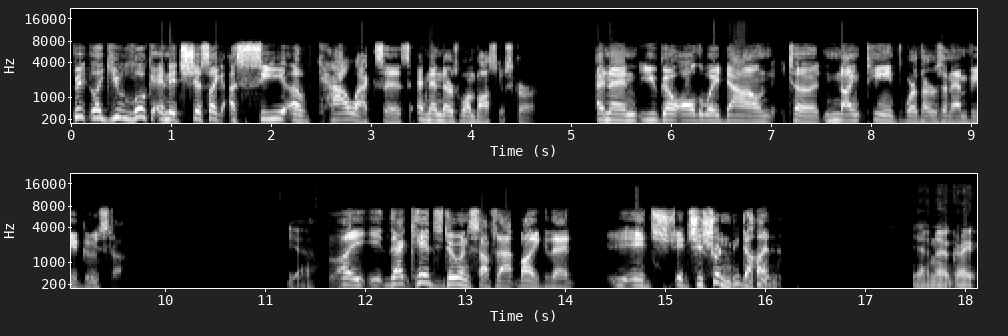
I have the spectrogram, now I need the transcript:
But like you look and it's just like a sea of Kalexes and then there's one Boscoscuro. And then you go all the way down to 19th where there's an MV Agusta. Yeah. Like that kid's doing stuff that bike that it's it just shouldn't be done. Yeah, no, great,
